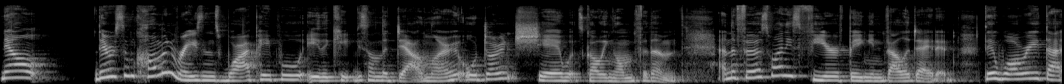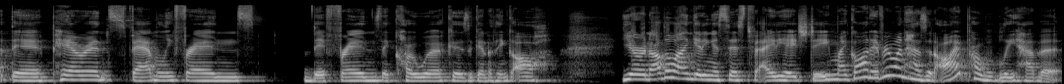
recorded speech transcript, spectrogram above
Now, there are some common reasons why people either keep this on the down low or don't share what's going on for them. And the first one is fear of being invalidated. They're worried that their parents, family, friends, their friends, their co workers are going to think, oh, you're another one getting assessed for ADHD. My God, everyone has it. I probably have it.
